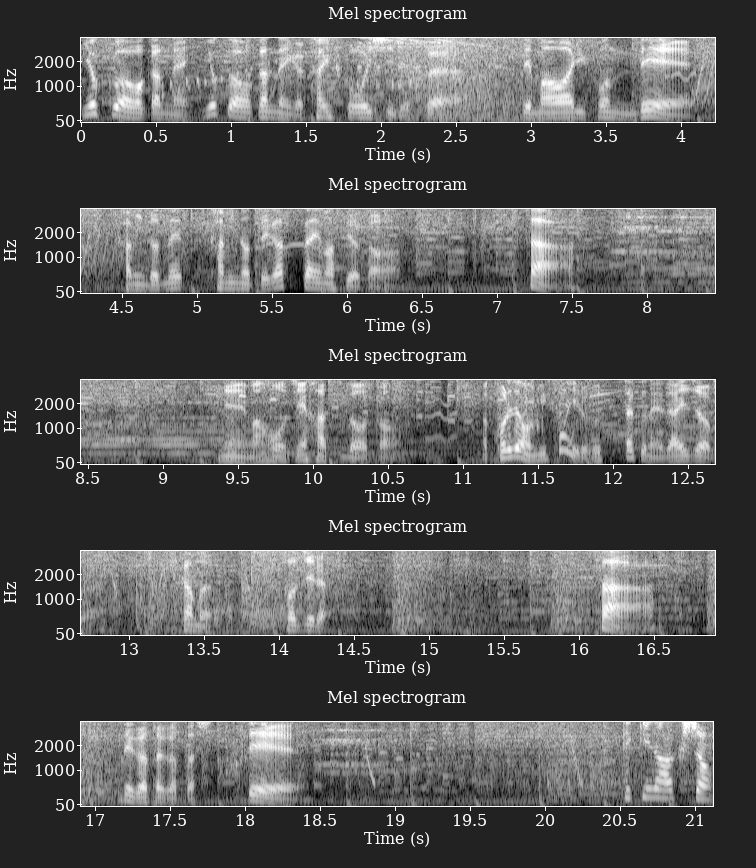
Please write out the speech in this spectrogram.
よくはわかんない。よくはわかんないが回復美味しいです。で回り込んで紙の手紙の手が使えますよと。さあねえ魔法陣発動と。これでもミサイル撃ったくない？大丈夫。掴む閉じる。さあでガタガタして。敵のアクション。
